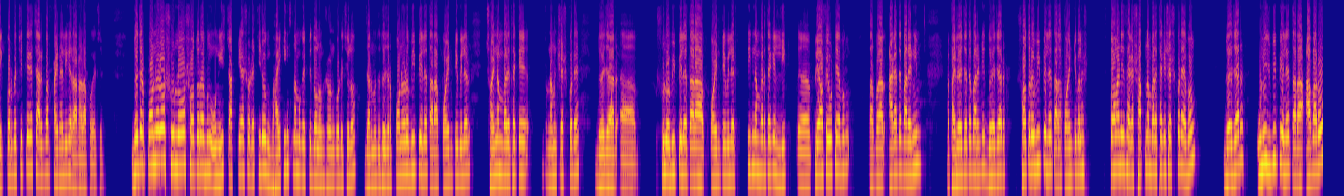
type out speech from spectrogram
লিগ পর্বে ছিটকে গেছে, আরেকবার ফাইনাল লিগে রানার আপ হয়েছে। দুই হাজার পনেরো, ষোলো, সতেরো এবং উনিশ চারটি আসরে চিরং ভাইকিংস নামক একটি দল অংশগ্রহণ করেছিল। যার মধ্যে দুই হাজার পনেরো বিপিএল তারা পয়েন্ট টেবিলের ছয় নম্বরে থেকে টুর্নামেন্ট শেষ করে। দুই হাজার ষোলো বিপিএল তারা পয়েন্ট টেবিলের তিন নম্বরে থেকে লিগ প্লে অফে ওঠে এবং তারপর আগাতে পারেনি। ফাইনালে যেতে পারেনি। দুই হাজার সতেরো বিপিএল তারা পয়েন্ট টেবিলের তলানি থেকে সাত নম্বরে থেকে শেষ করে এবং দুই হাজার উনিশ বিপিএল তারা আবারও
